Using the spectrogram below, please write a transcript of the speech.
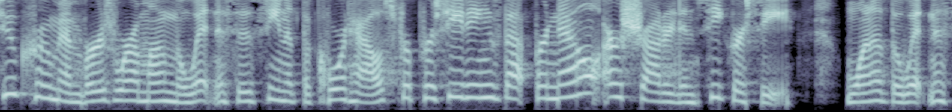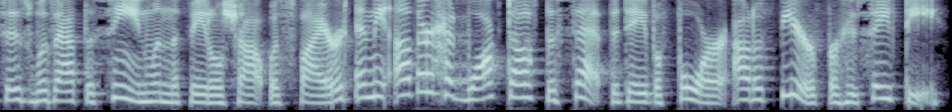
Two crew members were among the witnesses seen at the courthouse for proceedings that for now are shrouded in secrecy. One of the witnesses was at the scene when the fatal shot was fired, and the other had walked off the set the day before out of fear for his safety.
